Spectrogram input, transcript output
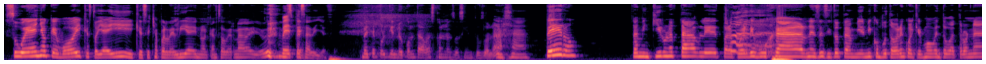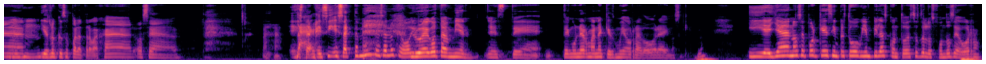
Sueño que voy, que estoy ahí y que se echa a perder el día y no alcanzo a ver nada. Y, uh, Vete. pesadillas. Vete porque no contabas con los 200 dólares. Ajá. Pero también quiero una tablet para Ah. poder dibujar. Necesito también mi computadora en cualquier momento va a tronar. Y es lo que uso para trabajar. O sea. Ajá. Eh, sí, exactamente, eso es lo que voy. Luego también, este, tengo una hermana que es muy ahorradora y no sé qué, ¿no? Y ella, no sé por qué, siempre estuvo bien pilas con todo esto de los fondos de ahorro.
